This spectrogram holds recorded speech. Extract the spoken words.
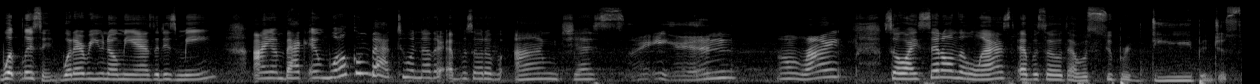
What listen, whatever you know me as, it is me. I am back and welcome back to another episode of I'm Just Saying. All right. So I said on the last episode that was super deep and just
